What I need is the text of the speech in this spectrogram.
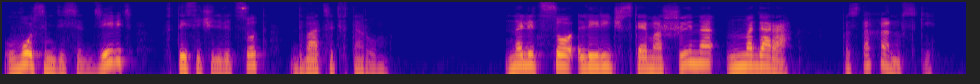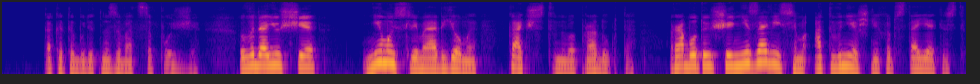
89 в 1922. Налицо лирическая машина на гора, по-стахановски, как это будет называться позже, выдающая немыслимые объемы качественного продукта, работающая независимо от внешних обстоятельств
